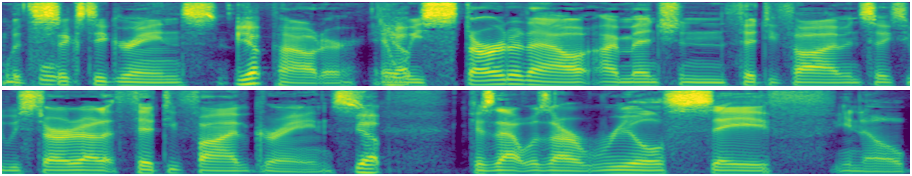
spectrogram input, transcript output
With 60 grains Yep. of powder. And Yep. we started out, I mentioned 55 and 60. We started out at 55 grains. Yep. Because that was our real safe, you know,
